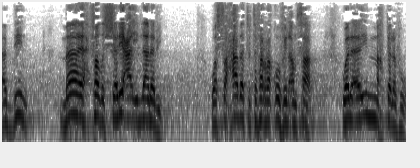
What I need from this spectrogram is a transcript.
الدين ما يحفظ الشريعة إلا نبي. والصحابة تفرقوا في الأمصار والأئمة اختلفوا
